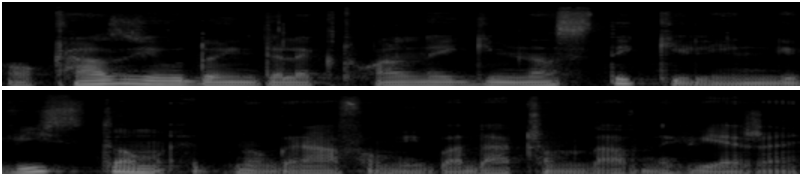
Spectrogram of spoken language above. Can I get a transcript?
okazję do intelektualnej gimnastyki lingwistom, etnografom i badaczom dawnych wierzeń.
